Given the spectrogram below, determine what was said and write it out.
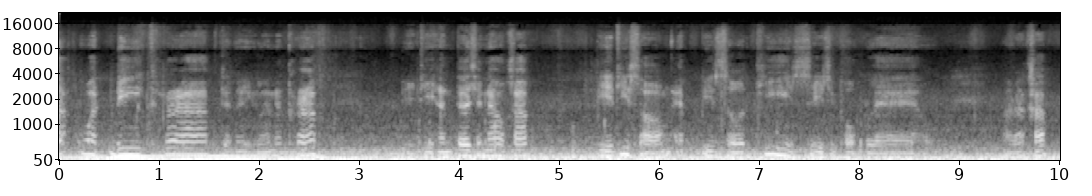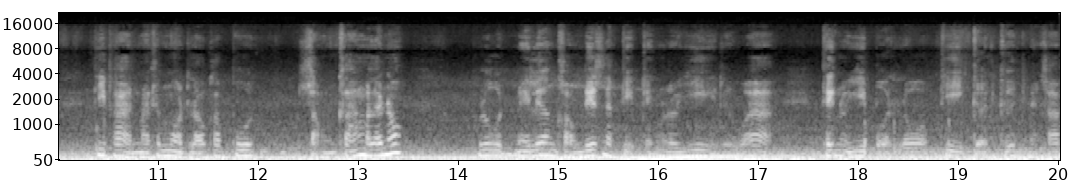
สวัสดีครับเจะไหนอีกแล้วนะครับ PT Hunter Channel ครับ ปีที่2เอพิโซดที่ 46 แล้วเอาละครับ ที่ผ่านมาทั้งหมดเราก็พูด 2 ครั้งมาแล้วเนาะพูดในเรื่องของ disruptive technology หรือว่าเทคโนโลยีเปิดโลกที่เกิดขึ้นนะครับ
